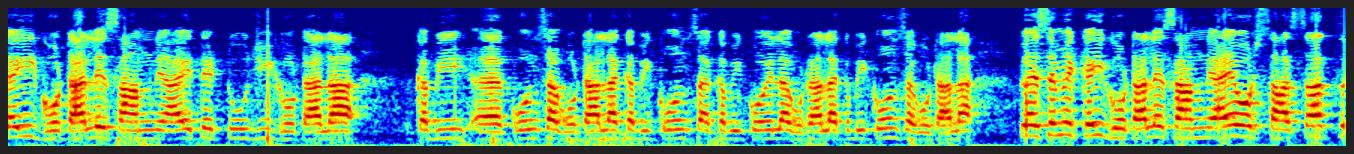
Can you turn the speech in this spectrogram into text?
कई घोटाले सामने आए थे टू जी घोटाला कभी आ, कौन सा घोटाला कभी कौन सा कभी कोयला घोटाला कभी कौन सा घोटाला। तो ऐसे में कई घोटाले सामने आए और साथ साथ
